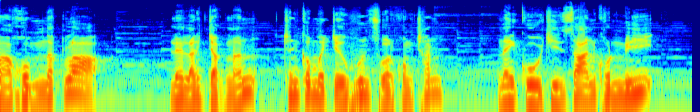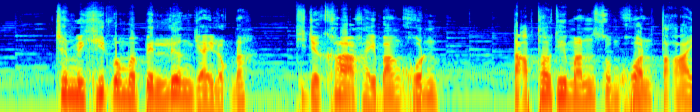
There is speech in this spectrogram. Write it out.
มาคมนักล่า และหลังจากนั้นฉันก็มาเจอหุ้นส่วนของฉัน ในกูชินซานคนนี้ ฉันไม่คิดว่ามันเป็นเรื่องใหญ่หรอกนะ ที่จะฆ่าใครบางคนตราบเท่าที่มันสมควรตาย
